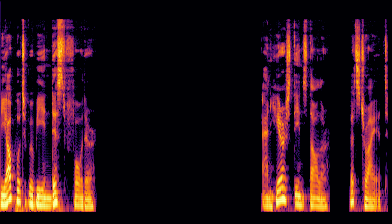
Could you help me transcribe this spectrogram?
The output will be in this folder. And here's the installer. Let's try it.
